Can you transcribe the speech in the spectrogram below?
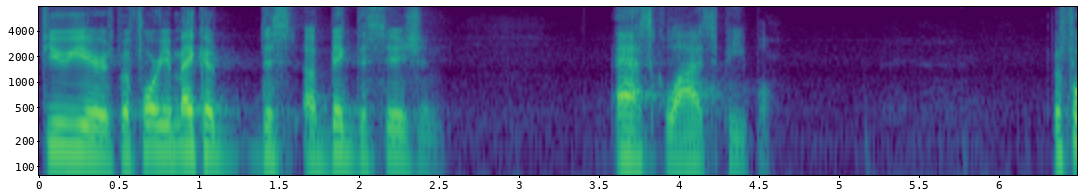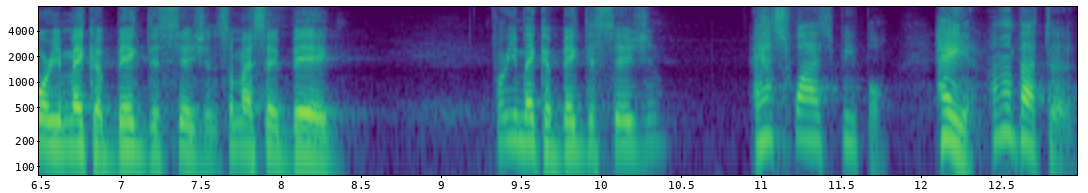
few years before you make a, a big decision ask wise people. Before you make a big decision, somebody say big. Before you make a big decision, ask wise people. Hey, I'm about to,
